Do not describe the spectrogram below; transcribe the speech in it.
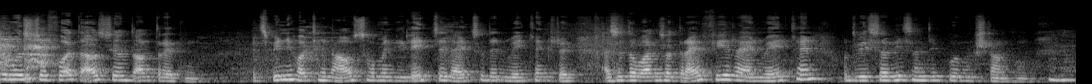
du musst sofort aussehen und antreten. Jetzt bin ich halt hinaus, habe in die letzte Reihe zu den Mädchen gestellt. Also da waren so drei, vier Reihen Mädchen und vis-à-vis sind die Buben gestanden. Mhm.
